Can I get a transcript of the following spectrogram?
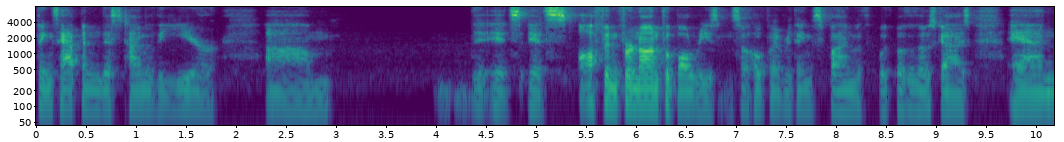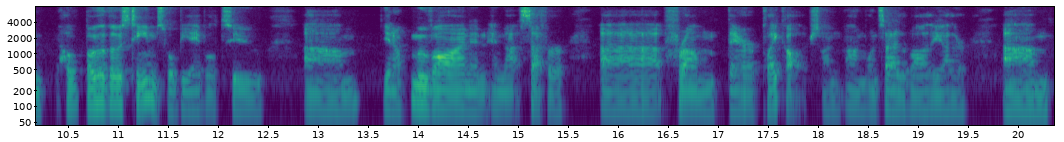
things happen this time of the year, um, it's it's often for non-football reasons. So hope everything's fine with with both of those guys, and hope both of those teams will be able to um, you know, move on and, and not suffer uh, from their play callers on, on one side of the ball or the other. Um,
